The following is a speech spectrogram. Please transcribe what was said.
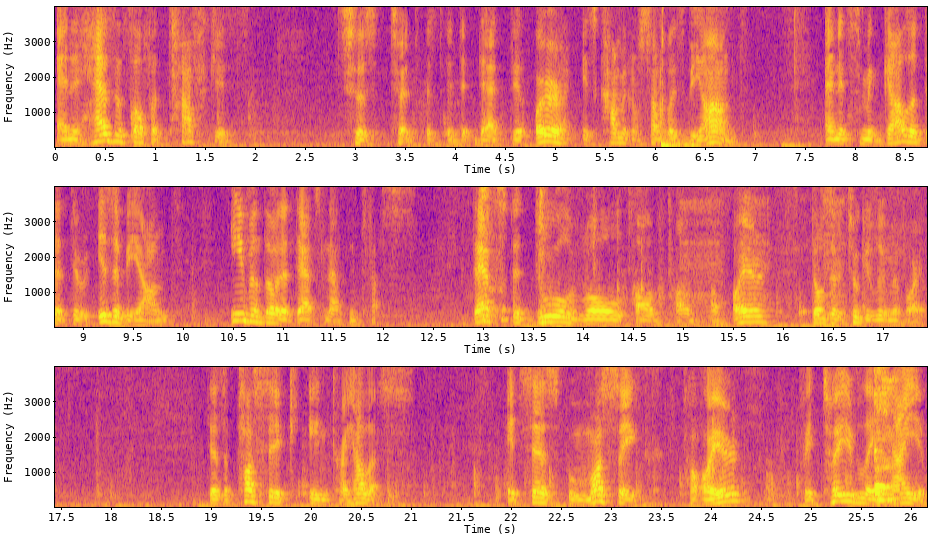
and it has in itself a tafkid to, to, that the Ur is coming from someplace beyond, and it's Megala that there is a beyond, even though that that's not Nitfas. That's the dual role of, of, of Ur. Those are the two Gilum of Ur. There's a pasuk in Koheles it says umosik ha'oyer v'toiv le'nayim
